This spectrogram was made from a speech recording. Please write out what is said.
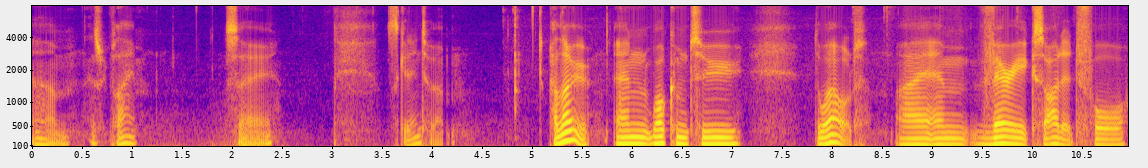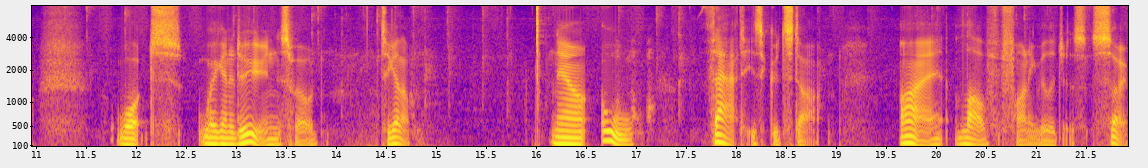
um, as we play. So let's get into it. Hello, and welcome to the world. I am very excited for what we're going to do in this world together. Now, oh, that is a good start. I love finding villages. So,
